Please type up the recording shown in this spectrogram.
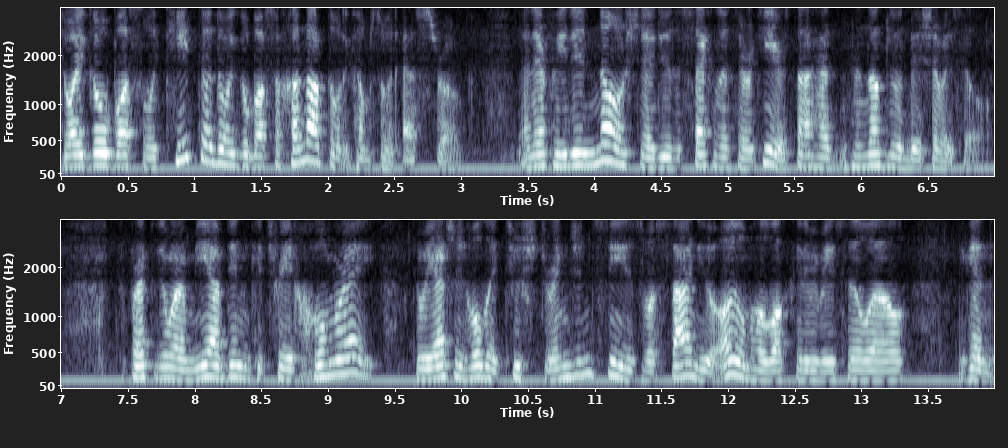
do I go basalakita or do I go basachanata when it comes to an Esrog? And therefore he didn't know should I do the second or third year. It's not had, has nothing to do with Beishem Hill. Practically, when Miyav didn't Katrei Chumre, do we actually hold like two stringencies? Vasanyu Oyum Halakha to be Beis Again,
